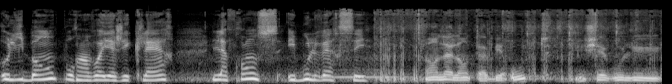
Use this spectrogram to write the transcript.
au Liban pour un voyage éclair. La France est bouleversée. En allant à Beyrouth, j'ai voulu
